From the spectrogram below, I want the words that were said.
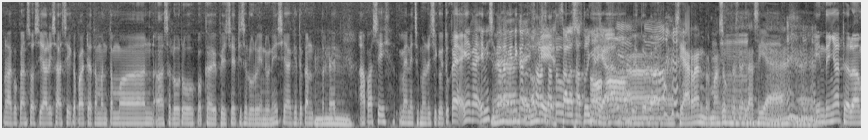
melakukan sosialisasi kepada teman-teman eh, seluruh pegawai BC di seluruh Indonesia gitu kan terkait apa sih manajemen risiko itu kayaknya kayak ini sekarang Nah, ini kan kayak- salah satu salah satunya ya. Oh, oh, gitu kan. Ah, siaran termasuk sosialisasi ya. Nah. Intinya dalam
